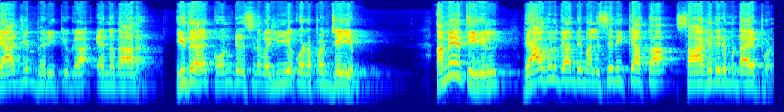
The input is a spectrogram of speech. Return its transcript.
രാജ്യം ഭരിക്കുക എന്നതാണ്. ഇത് കോൺഗ്രസിന് വലിയ കുഴപ്പം ചെയ്യും. അമേത്തിയിൽ രാഹുൽ ഗാന്ധി മത്സരിക്കാത്ത സാഹചര്യമുണ്ടായപ്പോൾ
